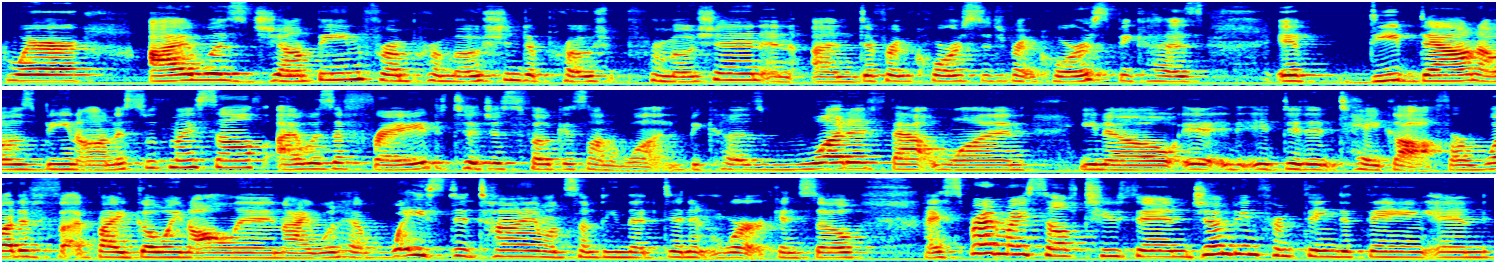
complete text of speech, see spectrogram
where I was jumping from promotion to pro- promotion and on different course to different course because if deep down I was being honest with myself, I was afraid to just focus on one because what if that one, you know, it, it didn't take off or what if by going all in I would have wasted time on something that didn't work. And so I spread myself too thin, jumping from thing to thing and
